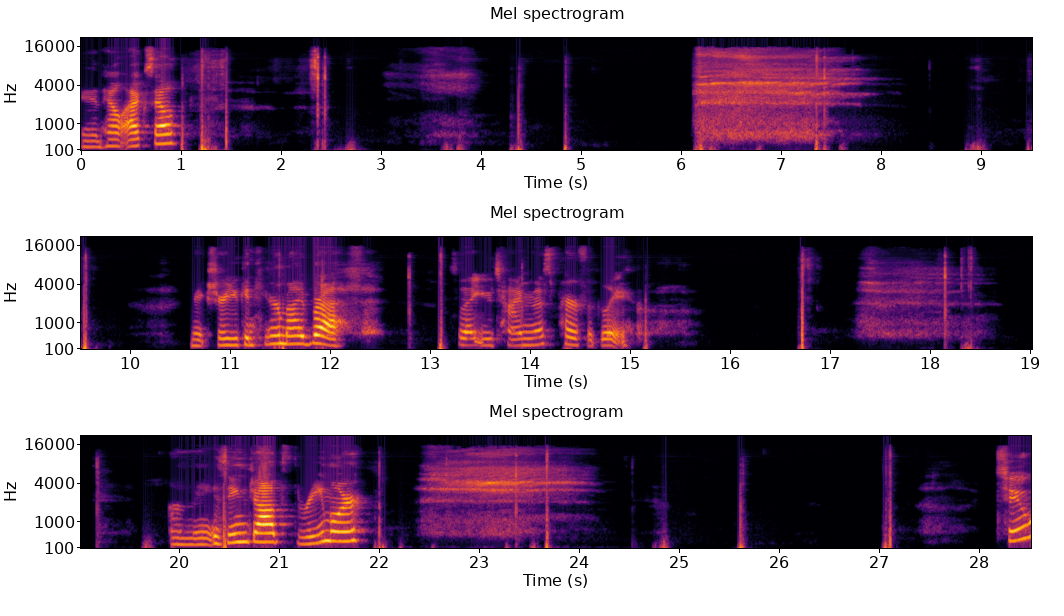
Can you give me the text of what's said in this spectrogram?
Inhale, exhale. Make sure you can hear my breath so that you time this perfectly. Amazing job. Three more. Two.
